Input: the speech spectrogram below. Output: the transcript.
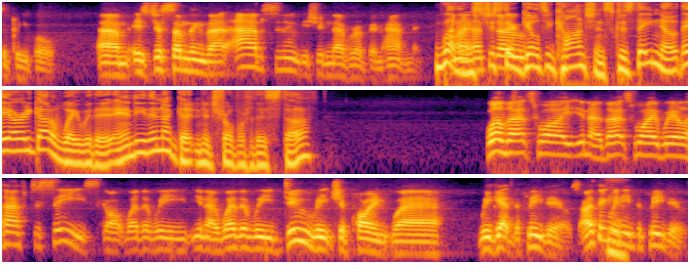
to people um, is just something that absolutely should never have been happening. Well, And- it's and just their guilty conscience because they know they already got away with it, Andy. They're not getting in trouble for this stuff. Well, that's why you know that's why we'll have to see Scott whether we you know whether we do reach a point where we get the plea deals. I think we need the plea deals.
